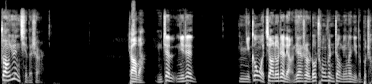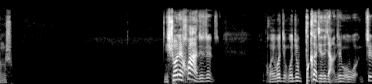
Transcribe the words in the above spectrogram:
撞运气的事儿，知道吧？你这，你这，你跟我交流这两件事，都充分证明了你的不成熟。你说这话，这这，我我就我就不客气的讲，这我我这，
